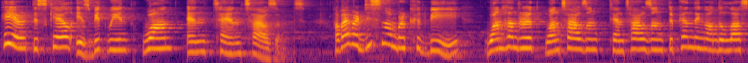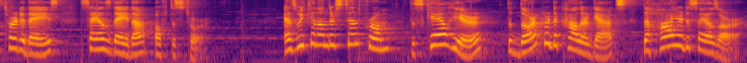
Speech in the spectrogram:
Here the scale is between 1 and 10,000. However, this number could be 100, 1000, 10,000 depending on the last 30 days sales data of the store. As we can understand from the scale here, the darker the color gets, the higher the sales are.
